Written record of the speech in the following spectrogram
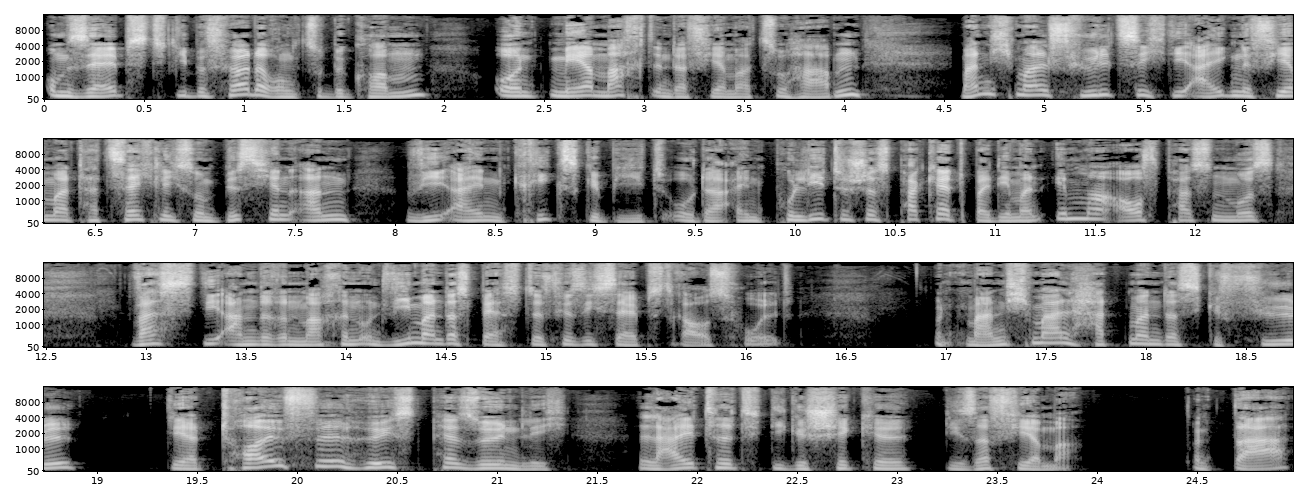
um selbst die Beförderung zu bekommen und mehr Macht in der Firma zu haben? Manchmal fühlt sich die eigene Firma tatsächlich so ein bisschen an wie ein Kriegsgebiet oder ein politisches Parkett, bei dem man immer aufpassen muss, was die anderen machen und wie man das Beste für sich selbst rausholt. Und manchmal hat man das Gefühl, der Teufel höchstpersönlich leitet die Geschicke dieser Firma. Und da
